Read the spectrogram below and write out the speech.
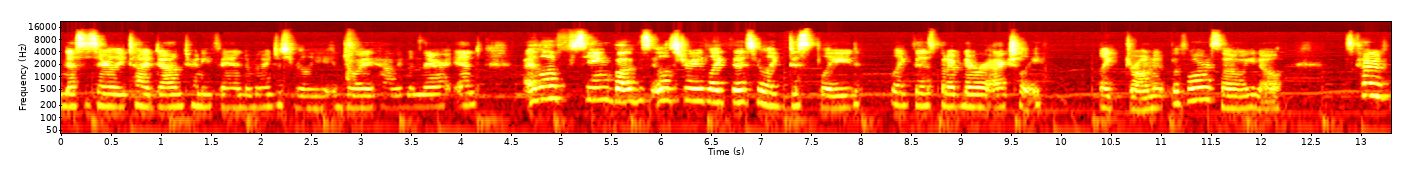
necessarily tied down to any fandom, and I just really enjoy having them there. And I love seeing bugs illustrated like this or like displayed like this, but I've never actually like drawn it before, so you know, it's kind of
